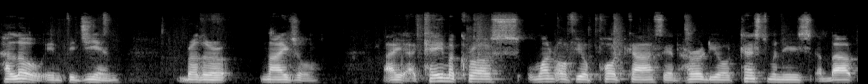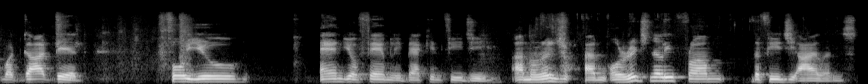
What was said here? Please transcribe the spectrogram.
hello in Fijian, Brother Nigel. I, I came across one of your podcasts and heard your testimonies about what God did for you and your family back in Fiji. I'm, orig- I'm originally from the Fiji Islands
